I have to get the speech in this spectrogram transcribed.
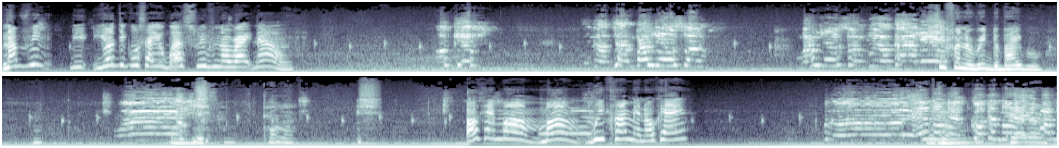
Nap vin yo di ko sa yo ba swift no right now. Ok. Il a déjà parlé ensemble. Parlé ensemble pour y aller. She finna read the Bible. Okay, mom, mom, we coming, okay? So, tell her,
